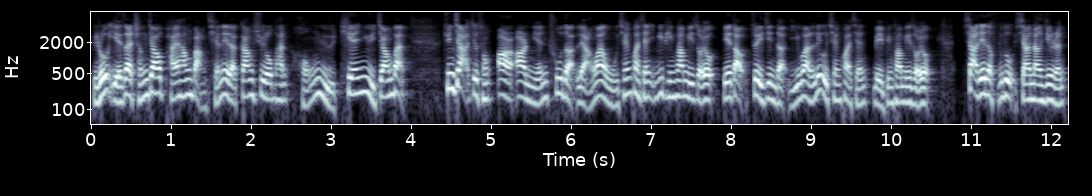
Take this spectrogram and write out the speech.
比如也在成交排行榜前列的刚需楼盘宏宇天域江畔，均价就从二二年初的两万五千块钱一平方米左右，跌到最近的一万六千块钱每平方米左右，下跌的幅度相当惊人。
